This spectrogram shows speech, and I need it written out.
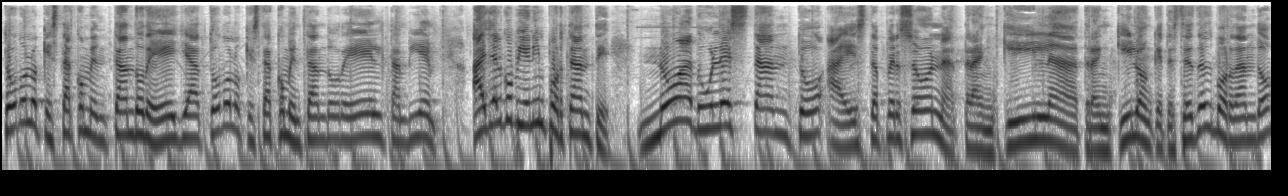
todo lo que está comentando de ella, todo lo que está comentando de él también. Hay algo bien importante, no adules tanto a esta persona, tranquila, tranquilo, aunque te estés desbordando,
